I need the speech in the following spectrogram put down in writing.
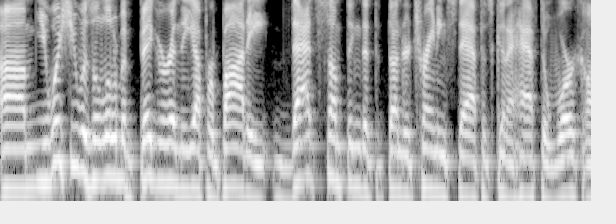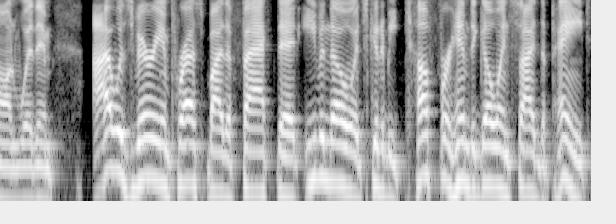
Um, you wish he was a little bit bigger in the upper body. That's something that the Thunder training staff is going to have to work on with him. I was very impressed by the fact that even though it's going to be tough for him to go inside the paint,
